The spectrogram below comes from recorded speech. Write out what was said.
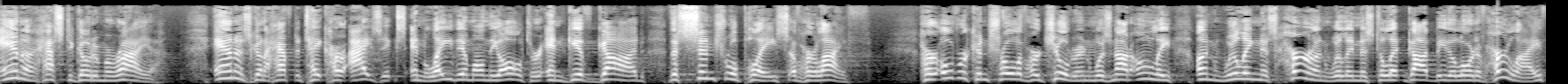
Anna has to go to Moriah. Anna's going to have to take her Isaacs and lay them on the altar and give God the central place of her life. Her over control of her children was not only unwillingness, her unwillingness to let God be the Lord of her life,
